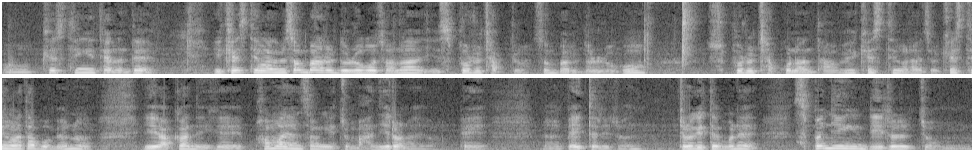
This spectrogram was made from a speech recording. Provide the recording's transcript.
어, 캐스팅이 되는데 이 캐스팅하면 썬바를 누르고서나 이 스프를 잡죠. 썬바를 누르고 스프를 잡고 난 다음에 캐스팅을 하죠. 캐스팅을 하다 보면은 이 약간 이게 퍼마 현상이 좀 많이 일어나요. 베, 어, 베이트 릴은 그렇기 때문에 스피닝 릴을 좀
